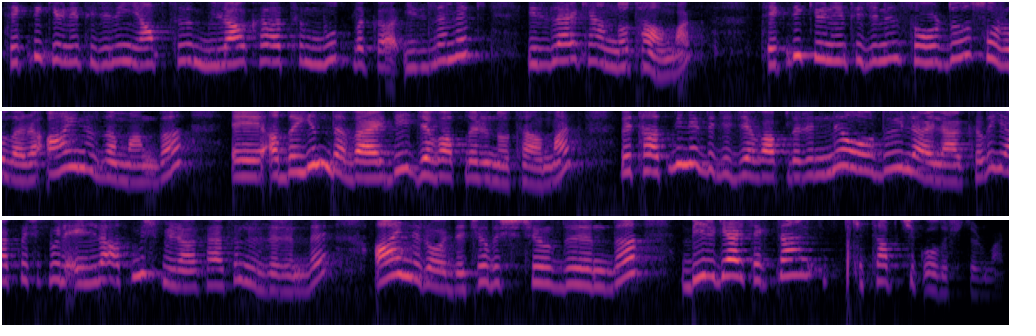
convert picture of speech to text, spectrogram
Teknik yöneticinin yaptığı mülakatı mutlaka izlemek, izlerken not almak. Teknik yöneticinin sorduğu sorulara aynı zamanda e, adayın da verdiği cevapları not almak ve tatmin edici cevapların ne olduğuyla alakalı yaklaşık böyle 50-60 mülakatın üzerinde aynı rolde çalışıldığında bir gerçekten kitapçık oluşturmak.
